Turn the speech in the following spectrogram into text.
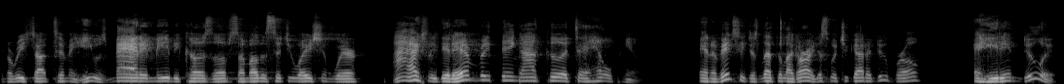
you know, reached out to me. He was mad at me because of some other situation where I actually did everything I could to help him. And eventually just left it like, all right, this is what you got to do, bro. And he didn't do it.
